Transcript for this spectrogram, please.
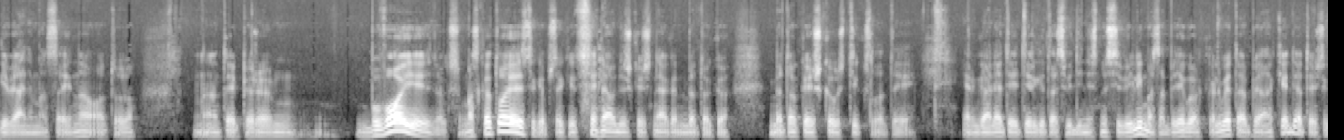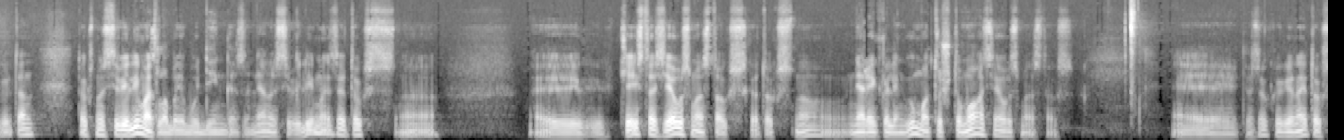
gyvenimas eina, o tu, na, taip ir buvoji, toks maskatuojasi, kaip sakyti, liaudiškai šnekant, be tokio, be tokio aiškaus tikslo. Tai ir gali ateiti irgi tas vidinis nusivylimas. Apie jeigu kalbėti apie akėdę, tai iš tikrųjų ten toks nusivylimas labai būdingas. Ne, nusivylimas ir toks na, e, keistas jausmas, toks, kad toks nu, nereikalingumo, tuštumos jausmas. Toks. E, tiesiog, jinai toks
